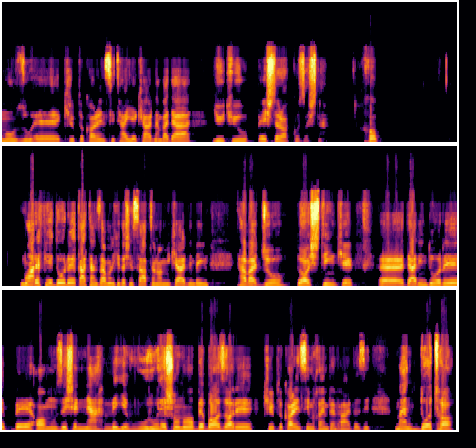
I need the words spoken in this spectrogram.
موضوع cryptocurrency تهیه کردم و در یوتیوب به اشتراک گذاشتم. خب معرفی دوره قطعا زمانی که داشتین ثبت نام می‌کردیم به این توجه داشتین که در این دوره به آموزش نحوه ورود شما به بازار cryptocurrency می‌خوایم بپردازیم من دو تا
